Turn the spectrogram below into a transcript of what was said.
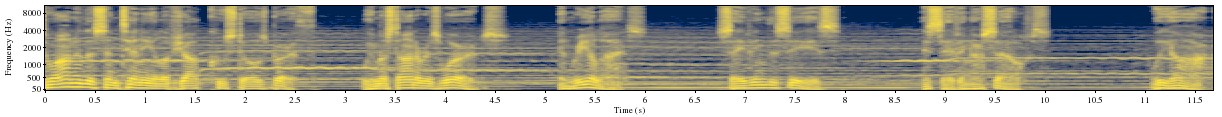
To honor the centennial of Jacques Cousteau's birth, we must honor his words and realize saving the seas is saving ourselves. We are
